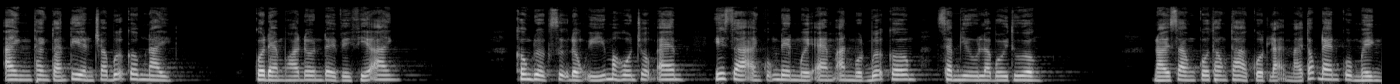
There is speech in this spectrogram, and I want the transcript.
Anh thanh toán tiền cho bữa cơm này. Cô đem hóa đơn đẩy về phía anh. Không được sự đồng ý mà hôn trộm em, ít ra anh cũng nên mời em ăn một bữa cơm xem như là bồi thường. Nói xong cô thong thả cột lại mái tóc đen của mình,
